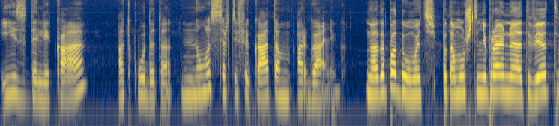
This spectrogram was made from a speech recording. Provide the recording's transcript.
издалека откуда-то, но с сертификатом органик. Надо подумать, потому что неправильный ответ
